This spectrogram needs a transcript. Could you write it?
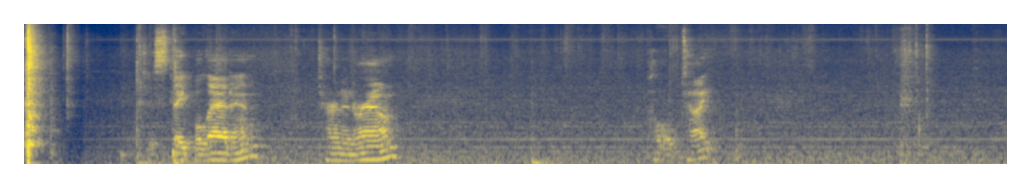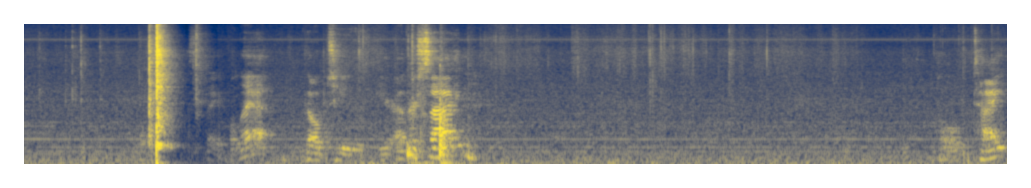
just staple that in, turn it around, pull tight, staple that, go to your other side, pull tight,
